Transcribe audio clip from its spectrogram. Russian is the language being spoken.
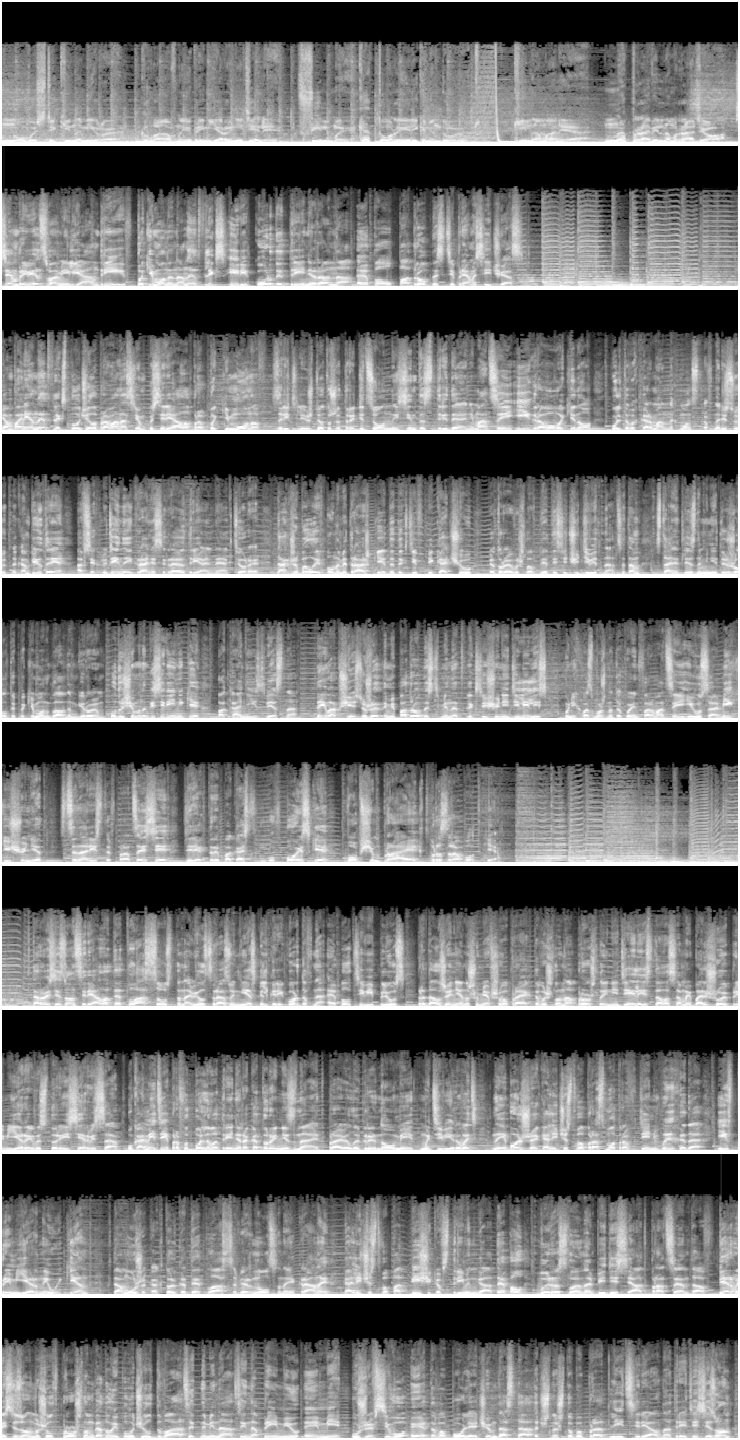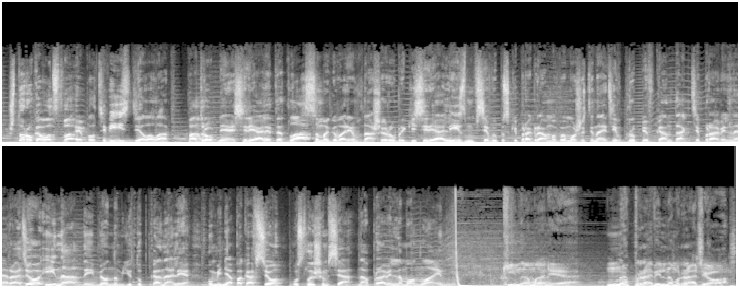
Новости киномира. Главные премьеры недели. Фильмы, которые рекомендуют. Киномания на правильном радио. Всем привет, с вами Илья Андреев. Покемоны на Netflix и рекорды тренера на Apple. Подробности прямо сейчас. Компания Netflix получила права на съемку сериала про покемонов. Зрителей ждет уже традиционный синтез 3D-анимации и игрового кино. Культовых карманных монстров нарисуют на компьютере, а всех людей на экране сыграют реальные актеры. Также было и в полнометражке «Детектив Пикачу», которая вышла в 2019-м. Станет ли знаменитый желтый покемон главным героем в будущем многосерийнике, пока неизвестно. Да и вообще, сюжетными подробностями Netflix еще не делились. У них, возможно, такой информации и у самих еще нет. Сценаристы в процессе, директоры по кастингу в поиске, в общем, проект в разработке. Второй сезон сериала «Тед Лассо» установил сразу несколько рекордов на Apple TV+. Продолжение нашумевшего проекта вышло на прошлой неделе и стало самой большой премьерой в истории сервиса. У комедии про футбольного тренера, который не знает правил игры, но умеет мотивировать, наибольшее количество просмотров в день выхода и в премьерный уикенд – тому же, как только Тед Лассо вернулся на экраны, количество подписчиков стриминга от Apple выросло на 50%. Первый сезон вышел в прошлом году и получил 20 номинаций на премию Эмми. Уже всего этого более чем достаточно, чтобы продлить сериал на третий сезон, что руководство Apple TV и сделало. Подробнее о сериале Тед Лассо мы говорим в нашей рубрике «Сериализм». Все выпуски программы вы можете найти в группе ВКонтакте «Правильное радио» и на одноименном YouTube-канале. У меня пока все. Услышимся на правильном онлайн. Киномания на правильном радио.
